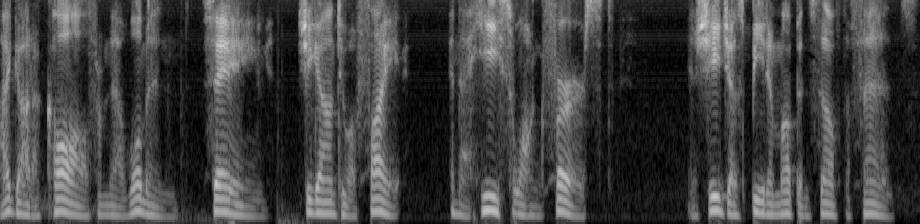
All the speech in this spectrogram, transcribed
I got a call from that woman saying she got into a fight and that he swung first and she just beat him up in self defense.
